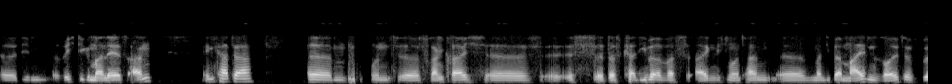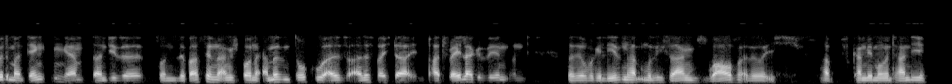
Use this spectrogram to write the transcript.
äh, die richtige Malaise an in Katar. Ähm, und äh, Frankreich äh, ist das Kaliber, was eigentlich momentan äh, man lieber meiden sollte, würde man denken. Ja, dann diese von Sebastian angesprochene Amazon-Doku, also alles, was ich da in ein paar Trailer gesehen und was ich darüber gelesen habe, muss ich sagen, wow, also ich hab, kann mir momentan die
